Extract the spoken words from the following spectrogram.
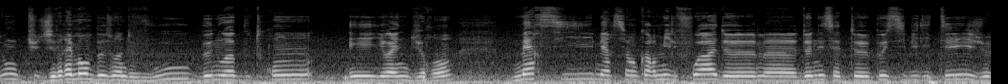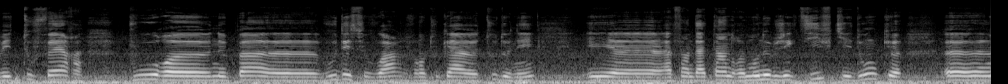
Donc j'ai vraiment besoin de vous, Benoît Boutron et Johan Durand. Merci, merci encore mille fois de me donner cette possibilité. Je vais tout faire pour ne pas vous décevoir. Je vais en tout cas tout donner et euh, afin d'atteindre mon objectif qui est donc euh,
